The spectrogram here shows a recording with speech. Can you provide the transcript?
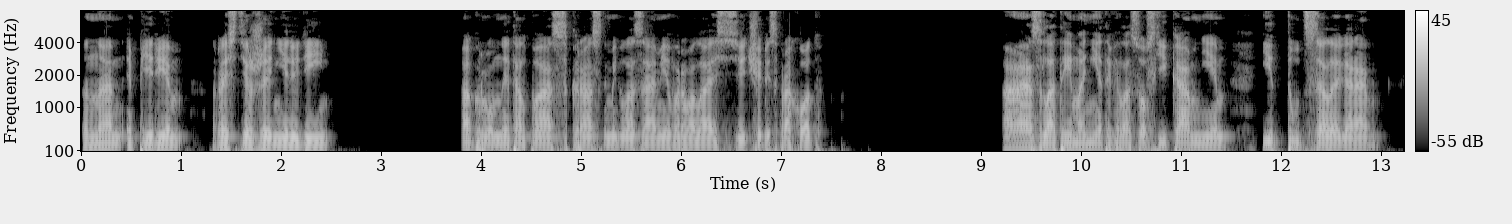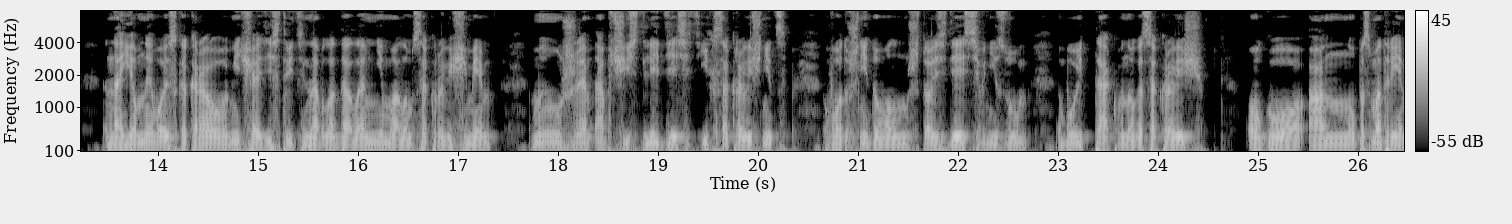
на перерастяжение людей. Огромная толпа с красными глазами ворвалась через проход. А золотые монеты, философские камни, и тут целая гора. Наемное войско Кровавого Меча действительно обладало немалым сокровищами. Мы уже обчистили 10 их сокровищниц. Вот уж не думал, что здесь, внизу, будет так много сокровищ. Ого, а ну посмотри,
